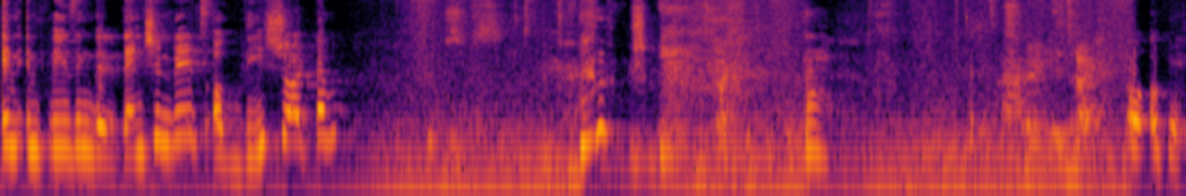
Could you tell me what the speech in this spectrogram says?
in increasing the retention rates of these short-term. Oh, okay.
